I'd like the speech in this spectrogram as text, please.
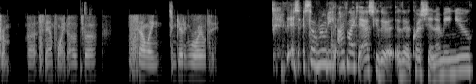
from a standpoint of uh, selling and getting royalty. So, Rudy, I'd like to ask you the the question. I mean, you,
